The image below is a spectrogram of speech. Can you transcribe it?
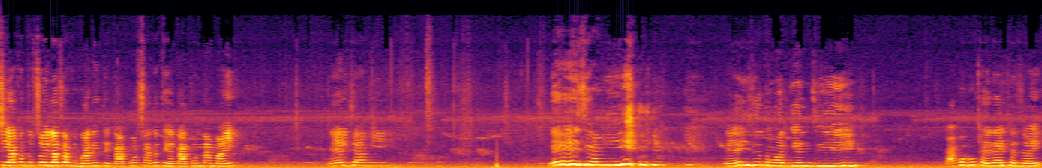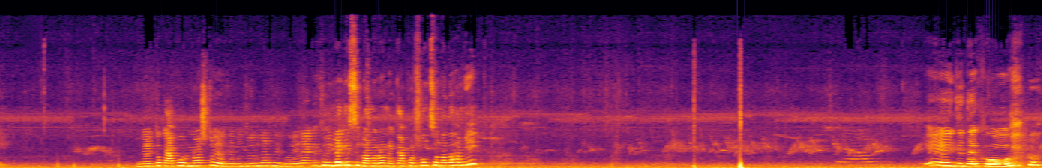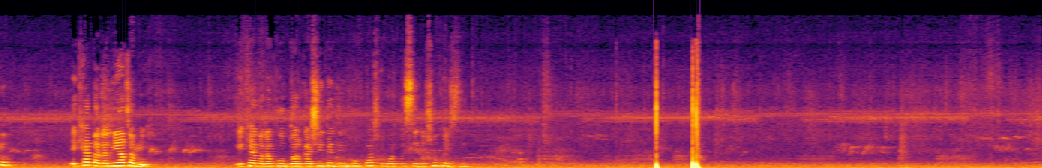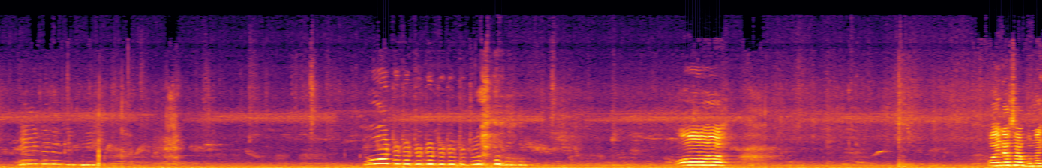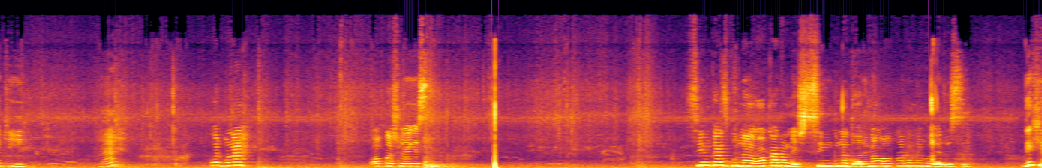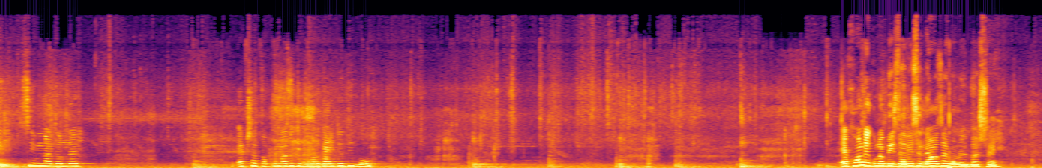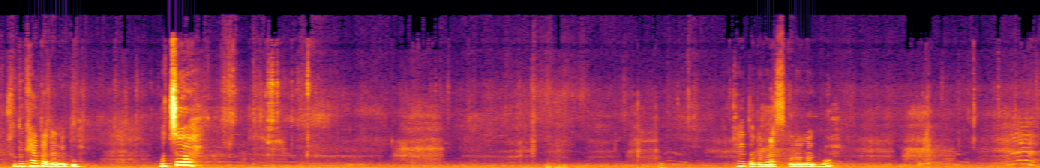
আসি, এখন তো চইলা যাব বাড়িতে। কাপড় সাথে থেকে কাপড় নামাই। এই যে আমি। এই যে আমি। এই যে তোমার গেঞ্জি। কাপড় উঠাই রাখা যাই। নাই তো কাপড় নষ্ট হয়ে যাবে জইলা যাব এর আগে জইলা গেছিল, আমার অনেক কাপড় শুনছো না আমি এই যে দেখো। এই খাতাটা নিয়ে যাব। এই খাতাটা খুব দরকার, শীতের দিন খুব কষ্ট করতেছি, এটা শুকাইছি। যাব নাকি? হ্যাঁ? করব না। অভ্যাস হয়ে গেছে। সিম গাছগুলা অকারণে, সিমগুলা ধরে না, অকারণে হয়ে রয়েছে দেখি সিম না ধরলে একসাথে পনেরো দিন পর কাইটে দিব। এখন এগুলো ভিজা রয়েছে নেওয়া যাবে না ওই বাসায়। শুধু খেতাটা নিব। বুঝছ? খেতাটা বাস করা লাগবো।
